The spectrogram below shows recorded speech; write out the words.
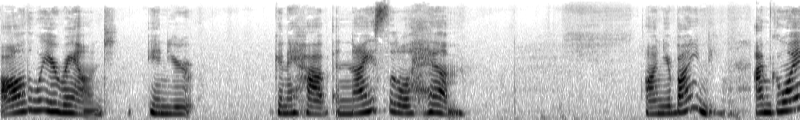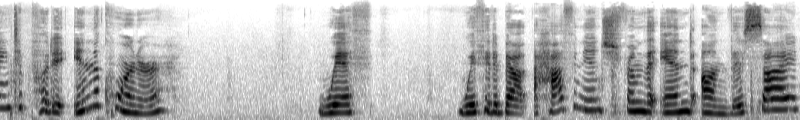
all the way around and you're going to have a nice little hem on your binding. I'm going to put it in the corner with with it about a half an inch from the end on this side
